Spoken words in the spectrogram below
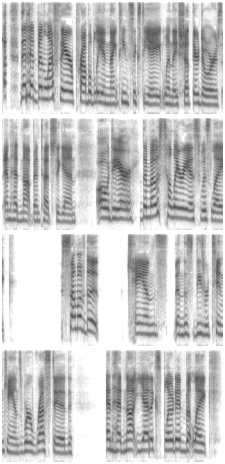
that had been left there probably in 1968 when they shut their doors and had not been touched again. oh dear. The most hilarious was like some of the cans, and this these were tin cans, were rusted and had not yet exploded, but like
